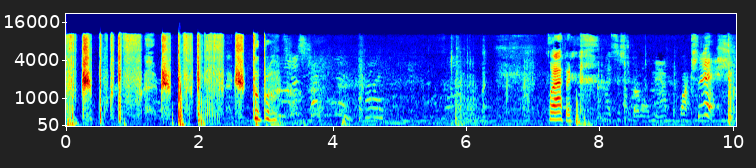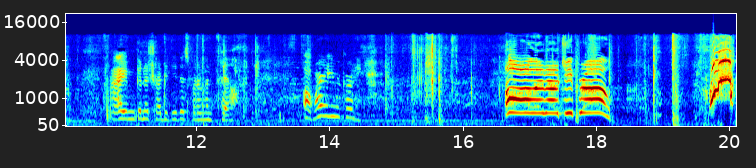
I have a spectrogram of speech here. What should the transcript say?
What happened? My sister got all mad. Watch this. I'm gonna try to do this, but I'm gonna fail. Oh, why are you recording? Oh, MLG Pro! Ah!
